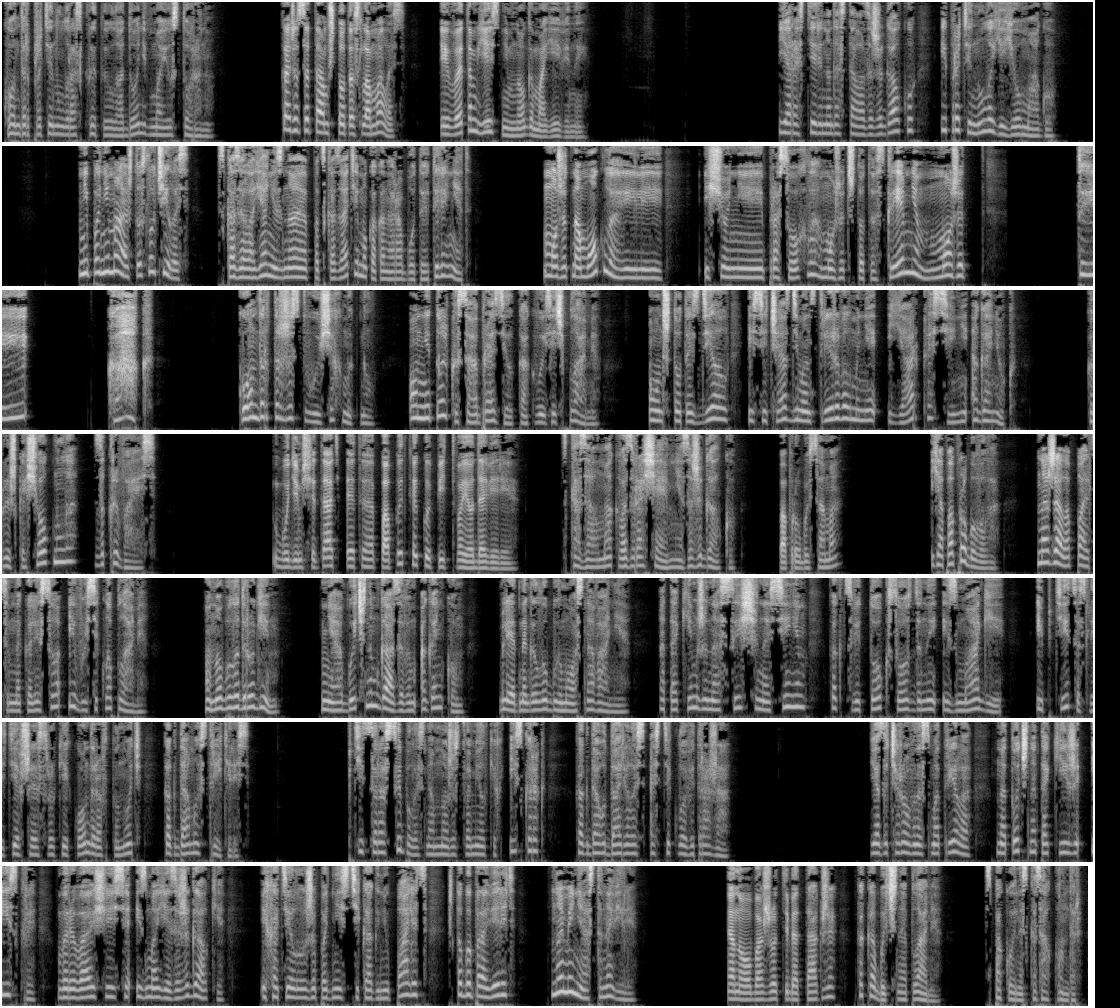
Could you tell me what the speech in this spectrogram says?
Кондор протянул раскрытую ладонь в мою сторону. «Кажется, там что-то сломалось, И в этом есть немного моей вины. Я растерянно достала зажигалку и протянула ее магу. «Не понимаю, что случилось», — сказала я, не зная, подсказать ему, как она работает или нет. «Может, намокла или еще не просохла? Может, что-то с кремнем? Может...» «Ты... как?» Кондор торжествующе хмыкнул. Он не только сообразил, как высечь пламя. Он что-то сделал и сейчас демонстрировал мне ярко-синий огонек. Крышка щелкнула, закрываясь. «Будем считать это попыткой купить твое доверие», — сказал Мак, возвращая мне зажигалку. «Попробуй сама». Я попробовала, нажала пальцем на колесо и высекла пламя. Оно было другим, необычным газовым огоньком, бледно-голубым у основания, а таким же насыщенно синим, как цветок, созданный из магии, и птица, слетевшая с руки Кондора в ту ночь, когда мы встретились. Птица рассыпалась на множество мелких искорок, когда ударилась о стекло витража. Я зачарованно смотрела на точно такие же искры, вырывающиеся из моей зажигалки, и хотела уже поднести к огню палец, чтобы проверить, но меня остановили. «Оно обожжет тебя так же, как обычное пламя», — спокойно сказал Кондор.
